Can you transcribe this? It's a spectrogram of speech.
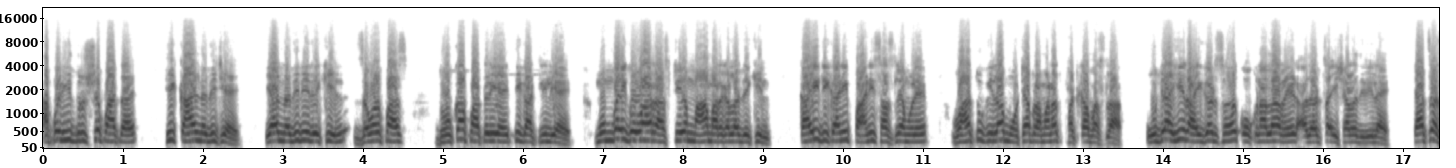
आपण ही दृश्य पाहत ही काळ नदीची आहे. या नदीने देखील जवळपास धोका पातळी आहे ती गाठलेली आहे. मुंबई गोवा राष्ट्रीय महामार्गाला देखील काही ठिकाणी पाणी साचल्यामुळे वाहतुकीला मोठ्या प्रमाणात फटका बसला. उद्याही रायगडसह कोकणाला रेड अलर्टचा इशारा दिलेला आहे. त्याच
